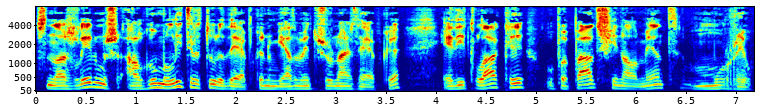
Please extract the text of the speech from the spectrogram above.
se nós lermos alguma literatura da época, nomeadamente os jornais da época, é dito lá que o papado finalmente morreu.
